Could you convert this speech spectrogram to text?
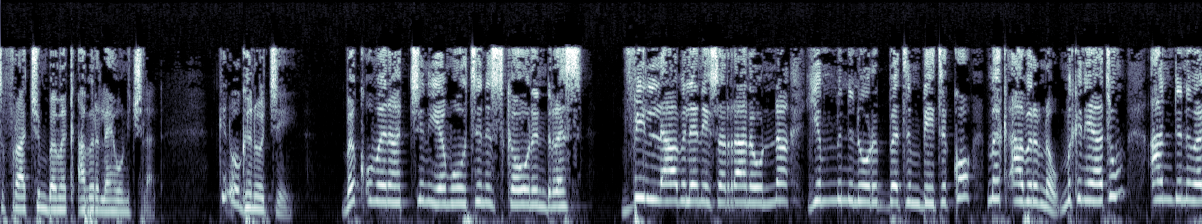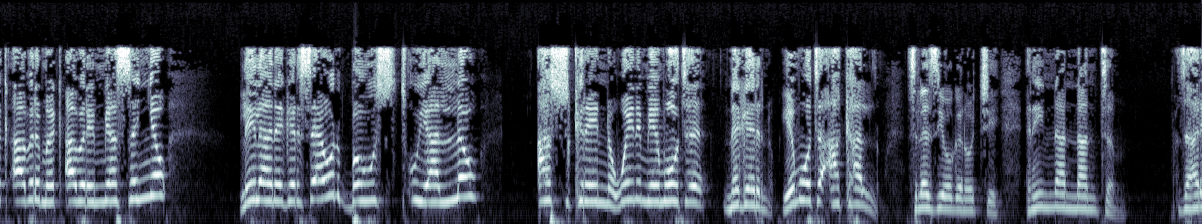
ስፍራችን በመቃብር ላይሆን ይችላል። ግን ወገኖቼ በቁመናችን የሞትን እስከሆንን ድረስ ቪላ ብለን የሠራነውና የምንኖርበትን ቤት እኮ መቃብር ነው። ምክንያቱም አንድን መቃብር መቃብር የሚያሰኘው ሌላ ነገር ሳይሆን በውስጡ ያለው አስክሬን ነው ወይንም የሞተ ነገር ነው የሞተ አካል ነው። ስለዚህ ወገኖቼ እኔና እናንተም ዛሬ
